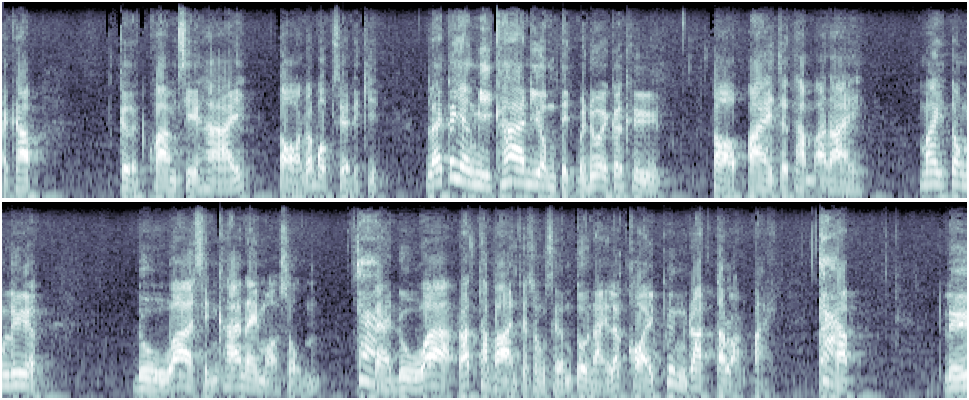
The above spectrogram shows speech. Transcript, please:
นะครับ เกิดความเสียหายต่อระบบเศรษฐกิจ และก็ยังมีค่านิยมติดมาด้วยก็คือ ต่อไปจะทำอะไร ไม่ต้องเลือกดูว่าสินค้าในเหมาะสม ค่ะ แต่ดูว่ารัฐบาลจะส่งเสริมตัวไหน และคอยพึ่งรัฐตลอดไปนะครับ หรือ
